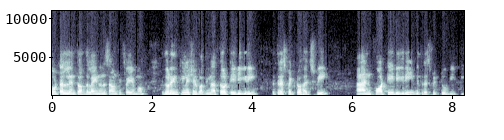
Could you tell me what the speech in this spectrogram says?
total length of the line வந்து செவன்டி ஃபைவ் எம்எம் இதோட இன்க்ளினேஷன் பார்த்தீங்கன்னா thirty degree with respect to HP and forty degree with respect to VP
